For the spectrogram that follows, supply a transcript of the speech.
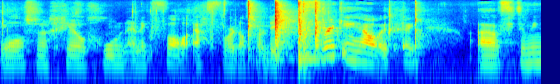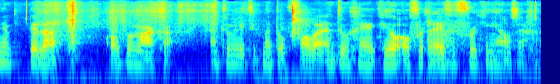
roze, geel, groen. En ik val echt voor dat soort dingen. Freaking hell, ik ging vitaminepillen openmaken. En toen liet ik me opvallen en toen ging ik heel overdreven freaking hell zeggen.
